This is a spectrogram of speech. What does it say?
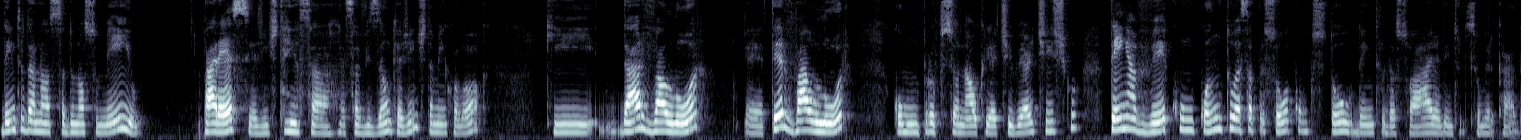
Dentro da nossa, do nosso meio, parece, a gente tem essa, essa visão que a gente também coloca, que dar valor é, ter valor como um profissional criativo e artístico tem a ver com quanto essa pessoa conquistou dentro da sua área, dentro do seu mercado.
